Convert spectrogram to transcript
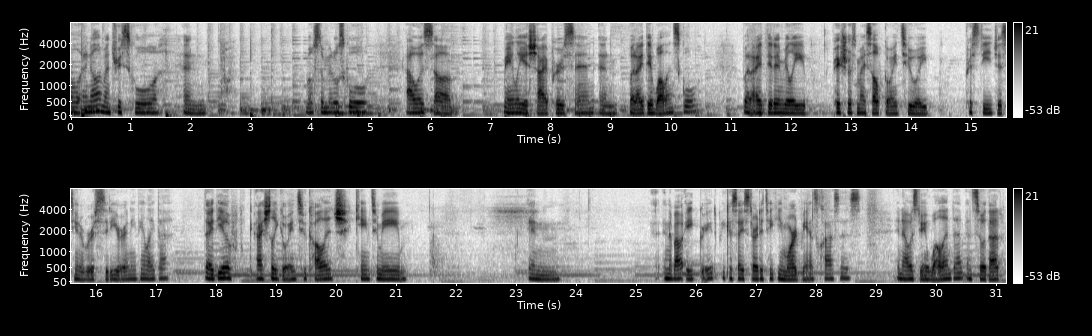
Well, in elementary school and most of middle school, I was um, mainly a shy person, and but I did well in school. But I didn't really picture myself going to a prestigious university or anything like that. The idea of actually going to college came to me in in about eighth grade because I started taking more advanced classes, and I was doing well in them, and so that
